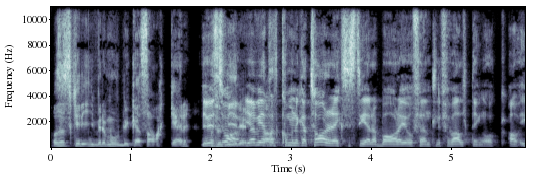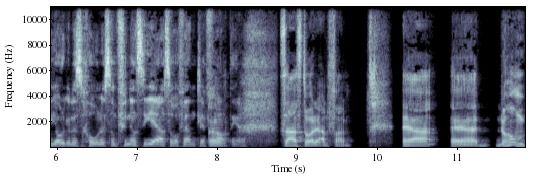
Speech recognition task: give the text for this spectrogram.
och så skriver de olika saker. Du vet vad? det- Jag vet ja. att kommunikatörer existerar bara i offentlig förvaltning och av, i organisationer som finansieras av offentliga förvaltningar. Så här står det i alla fall. Eh, eh, då har hon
